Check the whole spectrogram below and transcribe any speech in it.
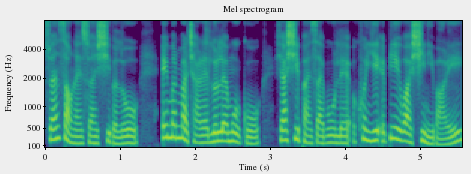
စွမ်းဆောင်နိုင်စွမ်းရှိဘလို့အိမ်မက်မှတ်ချတဲ့လွတ်လပ်မှုကိုရရှိပိုင်ဆိုင်ဖို့လည်းအခွင့်အရေးအပြည့်အဝရှိနေပါတယ်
